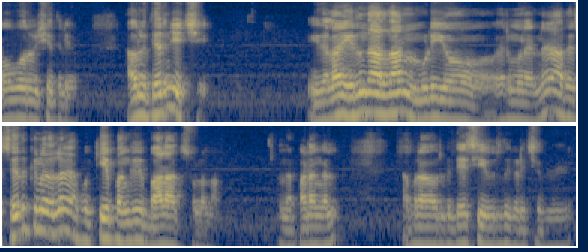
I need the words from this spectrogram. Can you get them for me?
ஒவ்வொரு விஷயத்துலையும். அவருக்கு தெரிஞ்சிச்சு. இதெல்லாம் இருந்தால்தான் முடியும் வெறுமனைன்னு அதை செதுக்குனதில் முக்கிய பங்கு பாலாக்கு சொல்லலாம். அந்த படங்கள் அப்புறம் அவருக்கு தேசிய விருது கிடைச்சது.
